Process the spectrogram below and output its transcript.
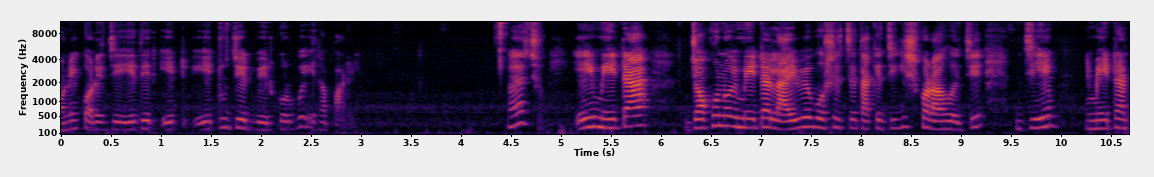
মনে করে যে এদের এ টু জেড বের করব, এরা পারে। বুঝেছ? এই মেয়েটা, যখন ওই মেয়েটা লাইভে বসেছে, তাকে জিজ্ঞেস করা হয়েছে যে, মেয়েটার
